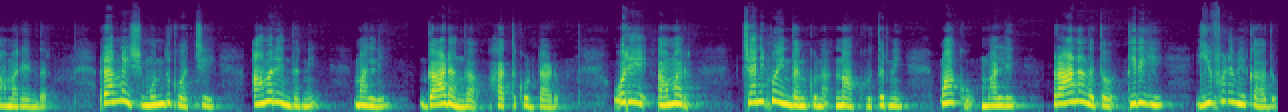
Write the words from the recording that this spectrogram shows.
అమరేందర్. రమేష్ ముందుకు వచ్చి అమరేందర్ని మళ్ళీ గాఢంగా హత్తుకుంటాడు. ఒరే అమర్ చనిపోయిందనుకున్న నా కూతుర్ని మాకు మళ్ళీ ప్రాణాలతో తిరిగి ఇవ్వడమే కాదు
